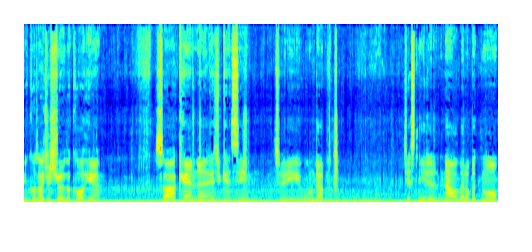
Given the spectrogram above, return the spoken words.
because I just drove the car here. So I can uh, as you can see it's already warmed up just needed now a little bit more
